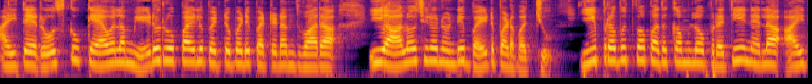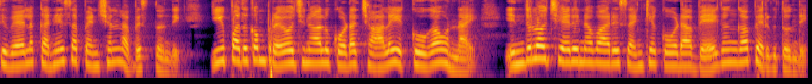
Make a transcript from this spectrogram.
అయితే రోజుకు కేవలం ఏడు రూపాయలు పెట్టుబడి పెట్టడం ద్వారా ఈ ఆలోచన నుండి బయటపడవచ్చు. ఈ ప్రభుత్వ పథకంలో ప్రతి నెల ఐదు వేల కనీస పెన్షన్ లభిస్తుంది. ఈ పథకం ప్రయోజనాలు కూడా చాలా ఎక్కువగా ఉన్నాయి. ఇందులో చేరిన వారి సంఖ్య కూడా వేగంగా పెరుగుతుంది.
